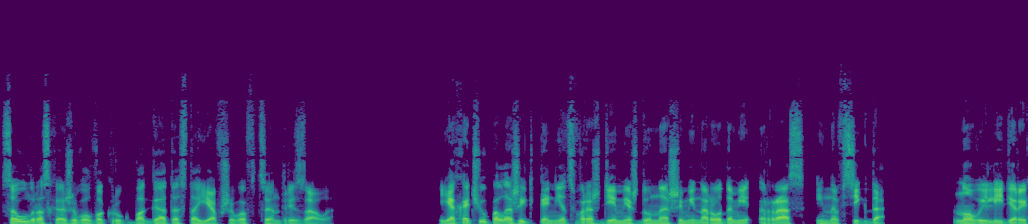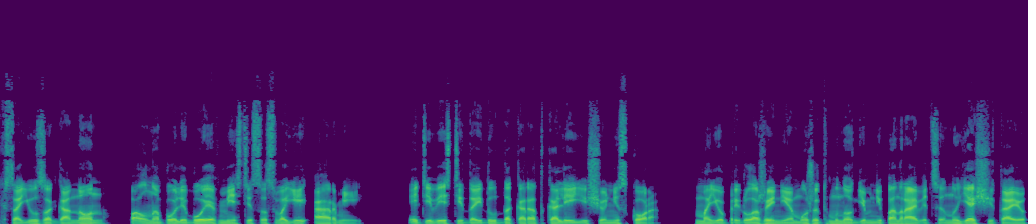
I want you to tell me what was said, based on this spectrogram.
Саул расхаживал вокруг богато стоявшего в центре зала. «Я хочу положить конец вражде между нашими народами раз и навсегда. Новый лидер их союза, Ганон, пал на поле боя вместе со своей армией. Эти вести дойдут до Караткале еще не скоро. Мое предложение может многим не понравиться, но я считаю,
